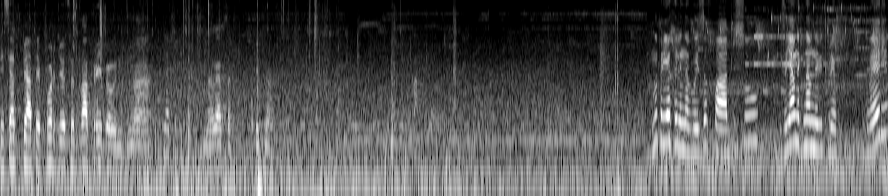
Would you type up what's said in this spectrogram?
55-й Ford 902 прибыл на, на Лепса 15. Ми приїхали на визов по адресу. Заявник нам не відкрив двері.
